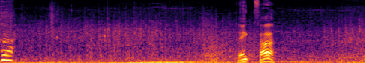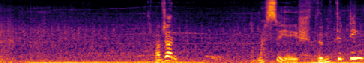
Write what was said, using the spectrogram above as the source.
Tank, fahr. Komm schon. Was machst du hier? Schwimmt das Ding?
